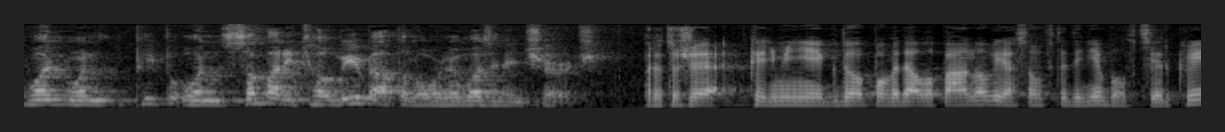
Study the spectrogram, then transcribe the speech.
when, when, people, when somebody told me about the Lord, I wasn't in church. Pretože keď mi niekto povedal o pánovi, ja som vtedy nebol v cirkvi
